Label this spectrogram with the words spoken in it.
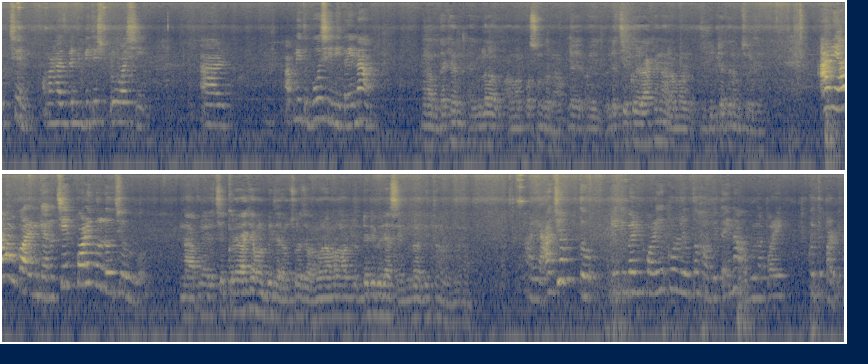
বুঝছেন? আমার হাজবেন্ড বিদেশ প্রবাসী। আর আপনি তো বোঝেনি তাই না? ম্যাডাম দেখেন এগুলো আমার পছন্দ না। আপনি ওই ওইটা চেক করে রাখেন আর আমার বিলটা দেন আমি চলে যাই। আরে এমন করেন কেন? চেক পরে করলেও চলবো। না আপনি এটা চেক করে রাখে আমার বিল দেন চলে যাব। আমার আমার ডেলিভারি আছে এগুলো দিতে হবে। আরে আজব তো ডেলিভারি পরে করলেও তো হবে তাই না? ওগুলো পরে করতে পারবেন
